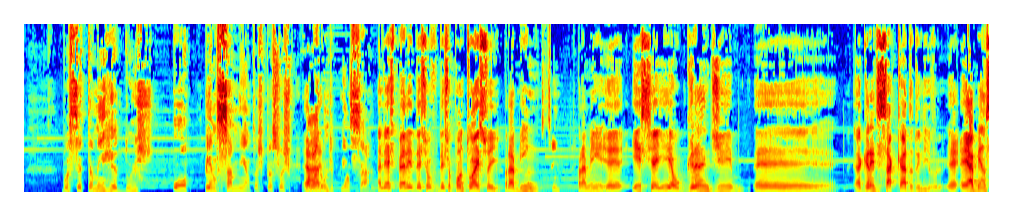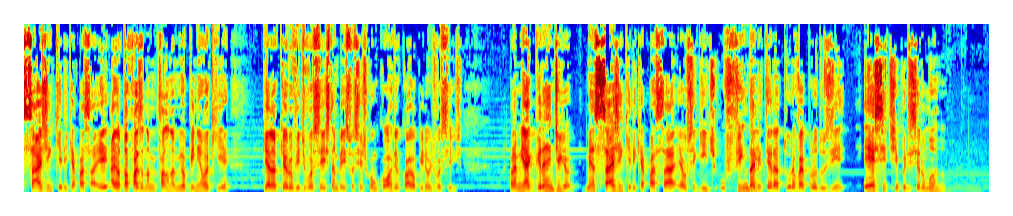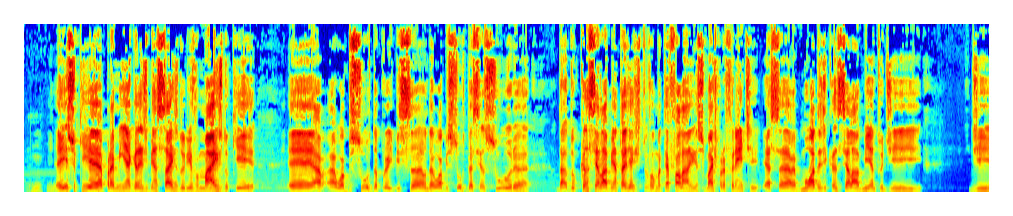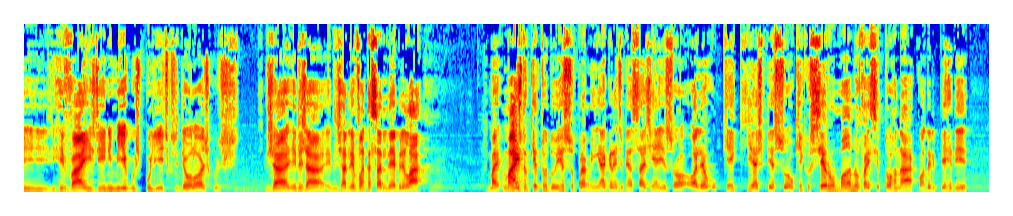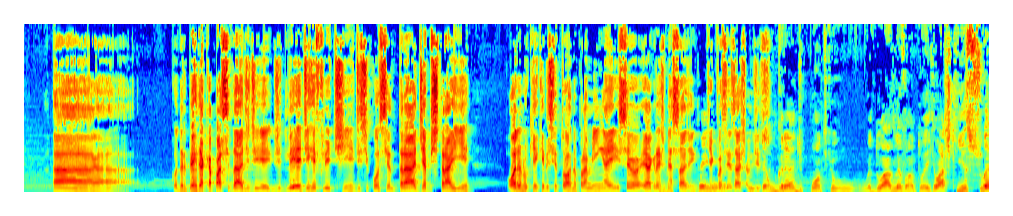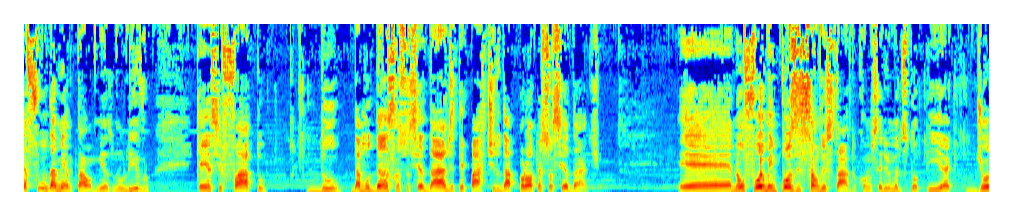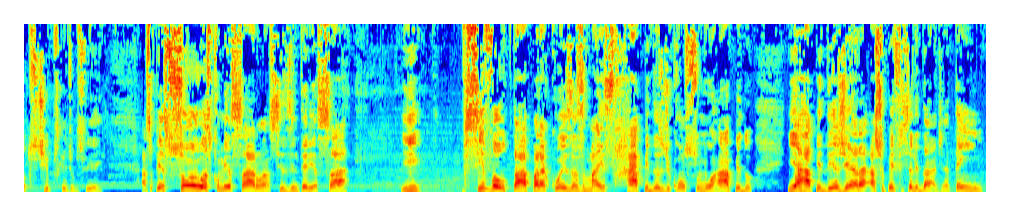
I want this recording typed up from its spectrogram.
Você também reduz o pensamento. As pessoas param é, de pensar. Aliás, espera aí, deixa eu, deixa eu pontuar isso aí. Para mim, para mim, é, esse aí é o grande. É a grande sacada do livro. É, é, a mensagem que ele quer passar. E, aí eu estou fazendo, falando a minha opinião aqui, quero, quero ouvir de vocês também, se vocês concordam, e qual é a opinião de vocês. Para mim, a grande mensagem que ele quer passar é o seguinte: o fim da literatura vai produzir esse tipo de ser humano. Uhum. É isso que é, para mim, a grande mensagem do livro, mais do que é, a, a, o absurdo da proibição, da, o absurdo da censura, da, do cancelamento, a gente vamos até falar isso mais para frente, essa moda de cancelamento de, de rivais, de inimigos políticos, ideológicos, já ele já ele já levanta essa lebre lá. Mas mais do que tudo isso, para mim a grande mensagem é isso. Ó, olha o que que as pessoas, o que que o ser humano vai se tornar quando ele perder a quando ele perder a capacidade de, de ler, de refletir, de se concentrar, de abstrair olha no que, que ele se torna. Para mim, aí isso é, é a grande mensagem. Tem o que, que, vocês acham disso? Tem um grande ponto que o, Eduardo levantou aí, que eu acho que isso é fundamental mesmo no livro, que é esse fato do, da mudança na sociedade ter partido da própria sociedade. É, não foi uma imposição do Estado, como seria uma distopia de outros tipos que a gente observa aí. As pessoas começaram a se desinteressar e se voltar para coisas mais rápidas de consumo rápido e a rapidez gera a superficialidade. Né? Tem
